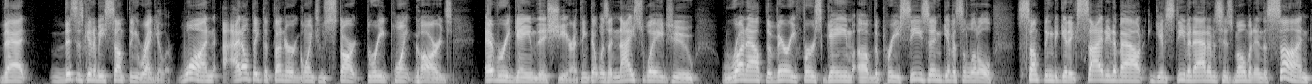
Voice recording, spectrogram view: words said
that this is going to be something regular. One, I don't think the Thunder are going to start three point guards every game this year. I think that was a nice way to run out the very first game of the preseason, give us a little something to get excited about, give Steven Adams his moment in the sun,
